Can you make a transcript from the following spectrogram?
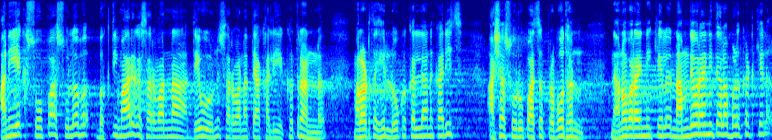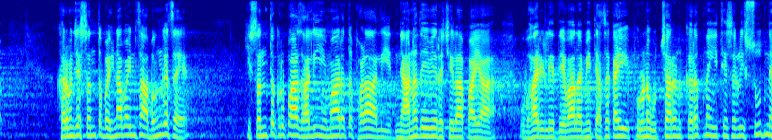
आणि एक सोपा सुलभ भक्तिमार्ग सर्वांना देऊन सर्वांना त्याखाली एकत्र आणलं. मला वाटतं हे लोककल्याणकारीच अशा स्वरूपाचं प्रबोधन ज्ञानोबारांनी केलं नामदेवरायांनी त्याला बळकट केलं. खरं म्हणजे संत बहिणाबाईंचा अभंगच आहे. की संत कृपा झाली इमारत फळा आली ज्ञानदेवे रचिला पाया उभारिले देवाला. मी त्याचं काही पूर्ण उच्चारण करत नाही. इथे सगळी सुज्ञ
